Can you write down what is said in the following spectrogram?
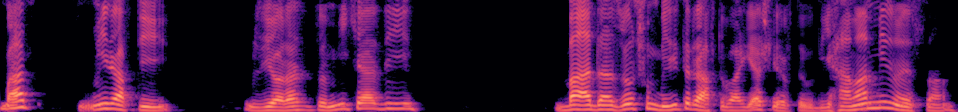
بعد می‌رفتی زیارت رو می‌کردی. بعد از اون چون بلیت رفت و برگشت گرفته بودی همه هم میدونستان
